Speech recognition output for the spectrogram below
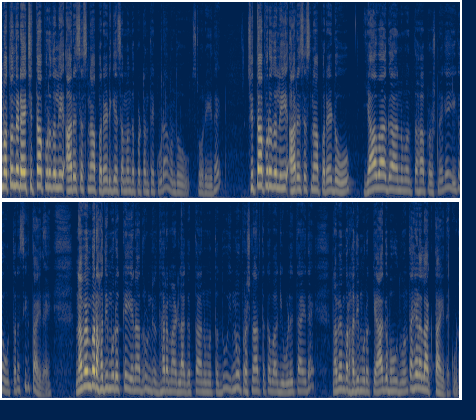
ಮತ್ತೊಂದೆಡೆ ಚಿತ್ತಾಪುರದಲ್ಲಿ ಆರ್ ಎಸ್ ಎಸ್ನ ಪರೇಡ್ಗೆ ಸಂಬಂಧಪಟ್ಟಂತೆ ಕೂಡ ಒಂದು ಸ್ಟೋರಿ ಇದೆ. ಚಿತ್ತಾಪುರದಲ್ಲಿ ಆರ್ ಎಸ್ ಎಸ್ನ ಪರೇಡು ಯಾವಾಗ ಅನ್ನುವಂತಹ ಪ್ರಶ್ನೆಗೆ ಈಗ ಉತ್ತರ ಸಿಗ್ತಾ ಇದೆ. ನವೆಂಬರ್ ಹದಿಮೂರಕ್ಕೆ ಏನಾದರೂ ನಿರ್ಧಾರ ಮಾಡಲಾಗುತ್ತಾ ಅನ್ನುವಂಥದ್ದು ಇನ್ನೂ ಪ್ರಶ್ನಾರ್ಥಕವಾಗಿ ಉಳಿತಾ ಇದೆ. ನವೆಂಬರ್ ಹದಿಮೂರಕ್ಕೆ ಆಗಬಹುದು ಅಂತ ಹೇಳಲಾಗ್ತಾ ಇದೆ ಕೂಡ.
